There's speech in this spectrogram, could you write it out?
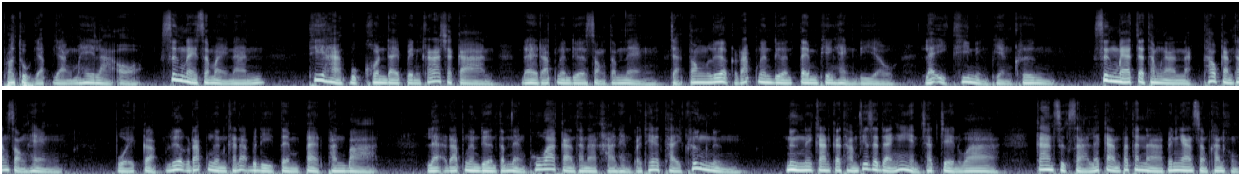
เพราะถูกยับยั้งไม่ให้ลาออก ซึ่งในสมัยนั้น ที่หากบุคคลใดเป็นข้าราชการ ได้รับเงินเดือนสองตำแหน่ง จะต้องเลือกรับเงินเดือนเต็มเพียงแห่งเดียว และอีกที่หนึ่งเพียงครึ่ง ซึ่งแม้จะทำงานหนักเท่ากันทั้งสองแห่ง ป่วยกลับเลือกรับเงินคณะบดีเต็ม 8,000 บาท และรับเงินเดือนตำแหน่งผู้ว่าการธนาคารแห่งประเทศไทยครึ่งหนึ่ง หนึ่งในการกระทำที่แสดงให้เห็นชัดเจนว่า การศึกษาและการพัฒนาเป็นงานสำคัญของ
